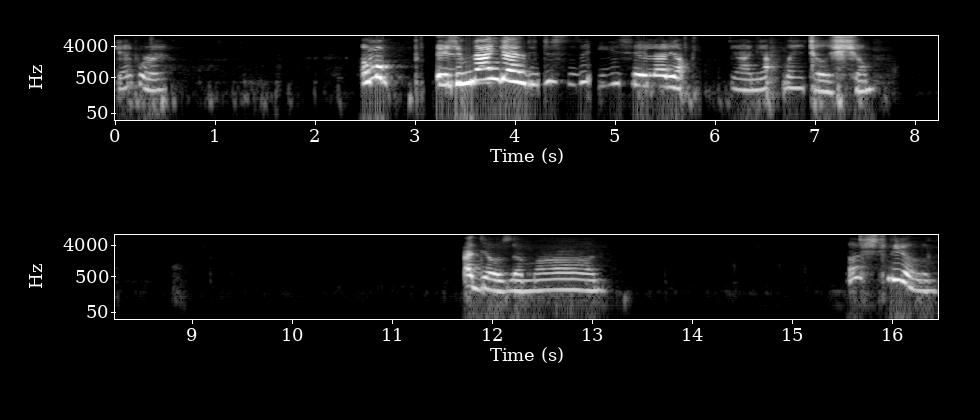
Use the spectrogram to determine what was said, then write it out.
gel buraya. Ama elimden geldiğince size iyi şeyler yap yani yapmaya çalışacağım. Hadi o zaman. Başlayalım.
